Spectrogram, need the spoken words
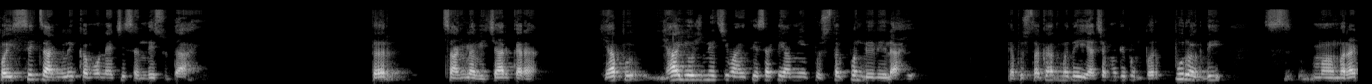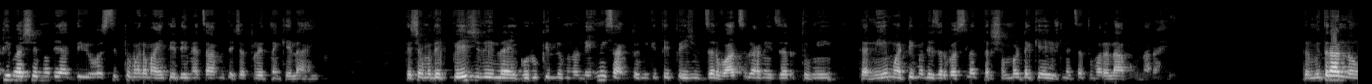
पैसे चांगले कमवण्याची संधी सुद्धा आहे. तर चांगला विचार करा. ह्या पु- ह्या योजनेची माहितीसाठी आम्ही एक पुस्तक पण लिहिलेलं आहे. त्या पुस्तकामध्ये याच्यामध्ये पण भरपूर अगदी मराठी भाषेमध्ये अगदी व्यवस्थित तुम्हाला माहिती देण्याचा आम्ही त्याच्यात प्रयत्न केला आहे. त्याच्यामध्ये एक पेज लिहिलं आहे गुरुकिल्ले म्हणून. नेहमी सांगतो मी की ते पेज जर वाचलं आणि जर तुम्ही त्या नियम अटीमध्ये जर बसलात तर शंभर टक्के या योजनेचा तुम्हाला लाभ होणार आहे. तर मित्रांनो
